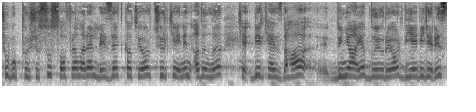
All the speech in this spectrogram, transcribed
Çubuk turşusu sofralara lezzet katıyor. Türkiye'nin adını bir kez daha e, dünyaya duyuruyor diyebiliriz.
